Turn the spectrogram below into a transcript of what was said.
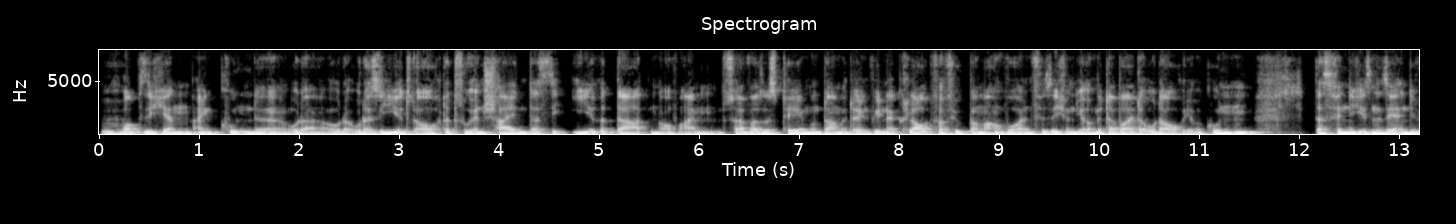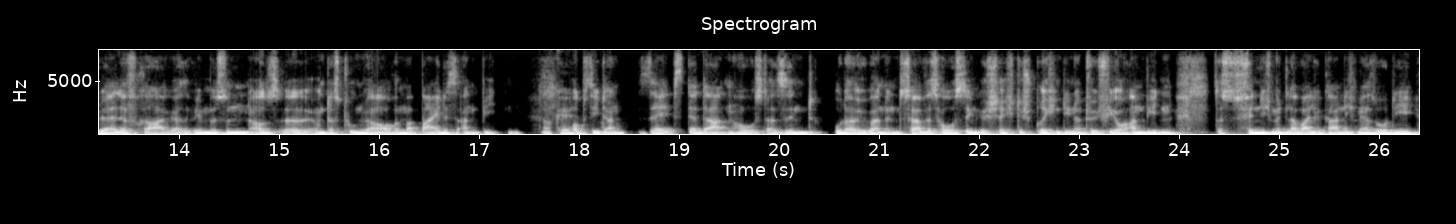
Mhm. Ob sich dann ein Kunde oder, oder, oder Sie jetzt auch dazu entscheiden, dass Sie Ihre Daten auf einem Serversystem und damit irgendwie in der Cloud verfügbar machen wollen für sich und Ihre Mitarbeiter oder auch Ihre Kunden, das finde ich ist eine sehr individuelle Frage. Also wir müssen aus, äh, und das tun wir auch, immer beides anbieten. Okay. Ob sie dann selbst der Datenhoster sind oder über einen Service-Hosting-Geschichte sprechen, die natürlich viel auch anbieten, das finde ich mittlerweile gar nicht mehr so die,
